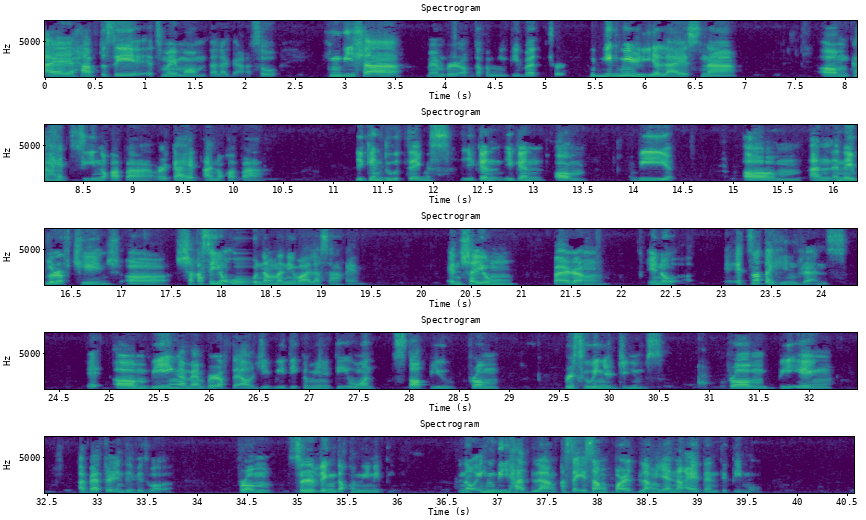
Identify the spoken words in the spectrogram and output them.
I have to say it's my mom talaga. So, hindi siya member of the community, but Sure. it made me realize na um, kahit sino ka pa or kahit ano ka pa, you can do things. You can you can um be um an enabler of change. Uh, siya kasi yung unang naniwala sa akin. And siya yung parang you know, it's not a hindrance. Um being a member of the LGBT community won't stop you from pursuing your dreams, from being a better individual, from serving the community. No, hindi hadlang kasi isang part lang yan ng identity mo.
